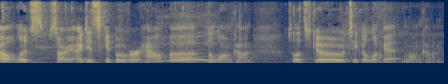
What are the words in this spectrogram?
oh, let's. Sorry, I did skip over how uh, the long con. So let's go take a look at long con.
